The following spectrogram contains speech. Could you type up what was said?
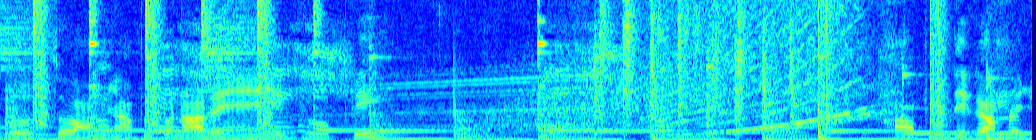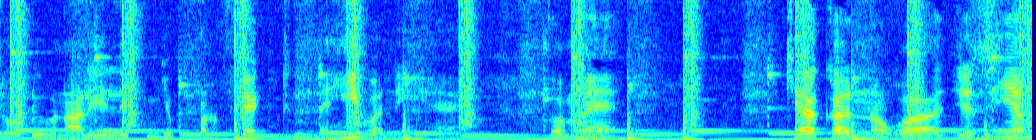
दोस्तों, हम यहाँ पे बना रहे हैं एक झोपड़ी। आपने देखा, हमने झोपड़ी बना ली है, लेकिन ये परफेक्ट नहीं बनी है। तो हमें क्या करना होगा? जैसे ही हम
